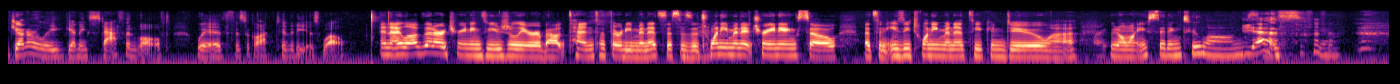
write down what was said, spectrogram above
generally getting staff involved with physical activity as well. And I love that our trainings usually are about 10 to 30 minutes. This is a 20 minute training, so that's an easy 20 minutes you can do. Uh, We don't want you sitting too long. Yes.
